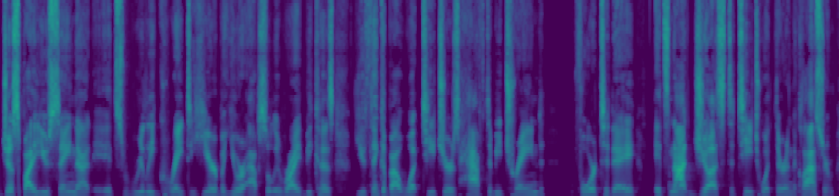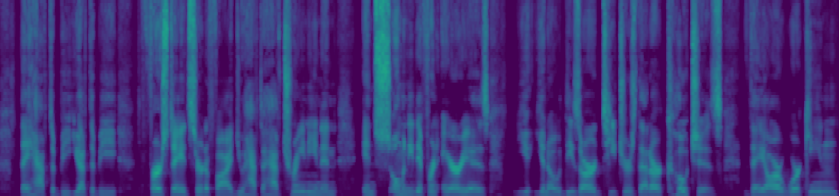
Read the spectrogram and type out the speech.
just by you saying that, it's really great to hear. But you are absolutely right because you think about what teachers have to be trained for today it's not just to teach what they're in the classroom. They have to be you have to be first aid certified you have to have training in in so many different areas. You, you know these are teachers that are coaches. They are working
